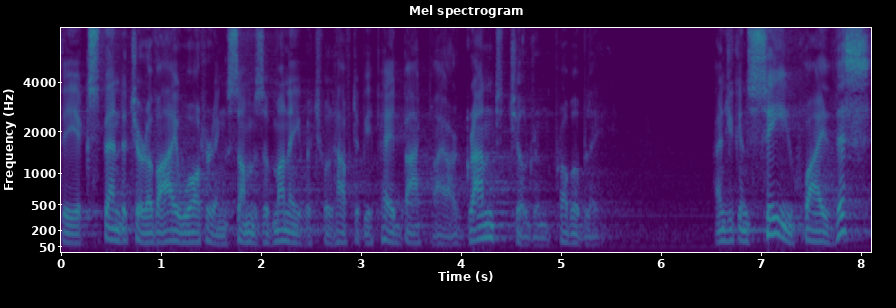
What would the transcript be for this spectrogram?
the expenditure of eye watering sums of money which will have to be paid back by our grandchildren, probably. And you can see why this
